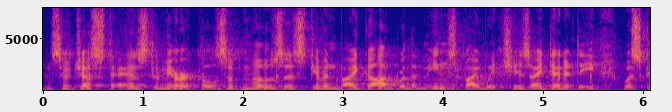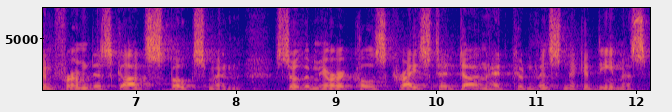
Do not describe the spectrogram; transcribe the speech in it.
And so, just as the miracles of Moses given by God were the means by which his identity was confirmed as God's spokesman, so the miracles Christ had done had convinced Nicodemus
